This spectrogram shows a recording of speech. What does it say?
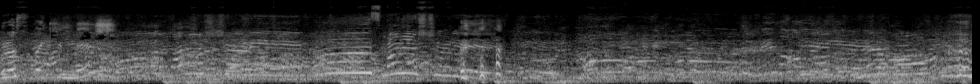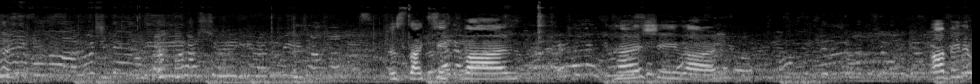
Burası da kimmiş? Maraş çöreği. Kız, Maraş çöreği. Merhaba. Hoş geldin. Maraş çöreği gördüm. Heyecanlandım. Islak kek var. Her şey var. Aa, benim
